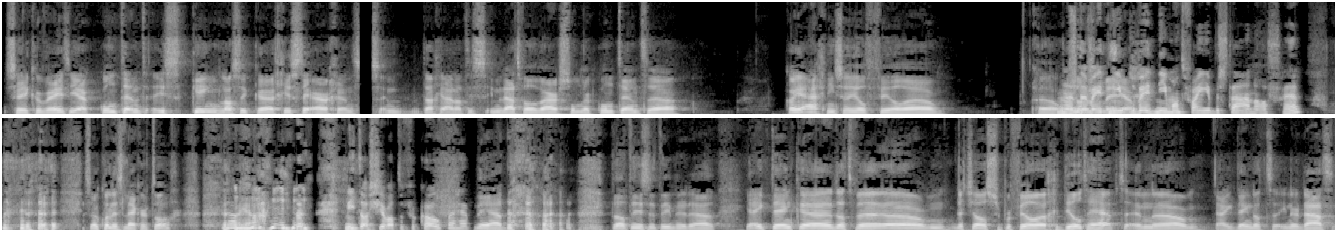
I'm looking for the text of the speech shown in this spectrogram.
Zeker weten. Ja, content is king, las ik uh, gisteren ergens. En dacht, ja, dat is inderdaad wel waar. Zonder content uh, kan je eigenlijk niet zo heel veel uh, uh, nou, dan weet, nie, weet, niemand van je bestaan af, hè? is ook wel eens lekker, toch? nou ja, niet als je wat te verkopen hebt. Nou ja, dat is het inderdaad. Ja, ik denk uh, dat, we, um, dat je al superveel uh, gedeeld hebt. En uh, ja, ik denk dat inderdaad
